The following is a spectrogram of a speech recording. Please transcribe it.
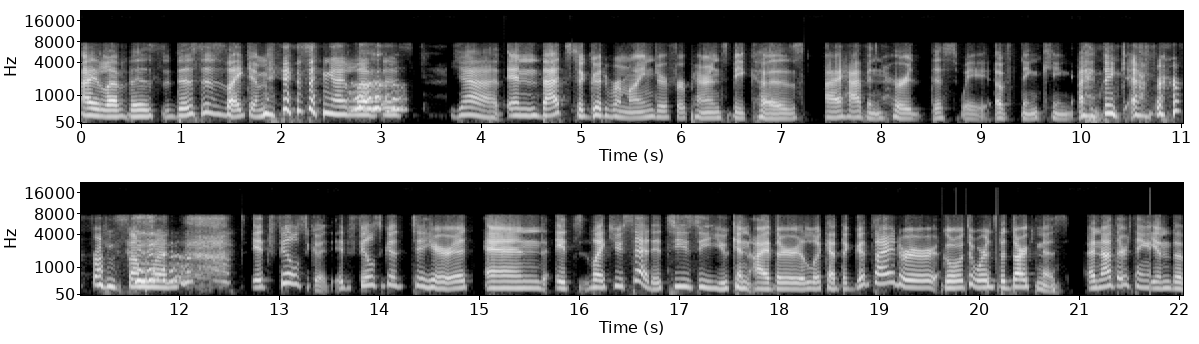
I love this. This is like amazing. I love this. Yeah, and that's a good reminder for parents because I haven't heard this way of thinking, I think, ever from someone. it feels good. It feels good to hear it. And it's like you said, it's easy. You can either look at the good side or go towards the darkness. Another thing in the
